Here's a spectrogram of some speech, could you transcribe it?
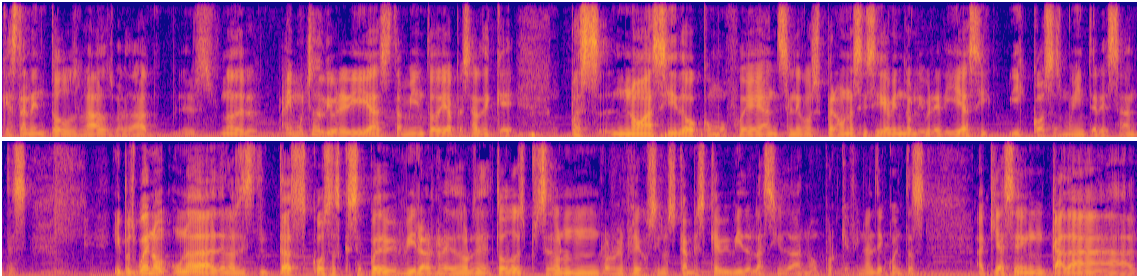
que están en todos lados, ¿verdad? Es una de hay muchas librerías también todavía, a pesar de que pues no ha sido como fue antes el negocio, pero aún así sigue habiendo librerías y, cosas muy interesantes. Y pues bueno, una de las distintas cosas que se puede vivir alrededor de todo pues, son los reflejos y los cambios que ha vivido la ciudad, ¿no? Porque a final de cuentas aquí hacen cada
